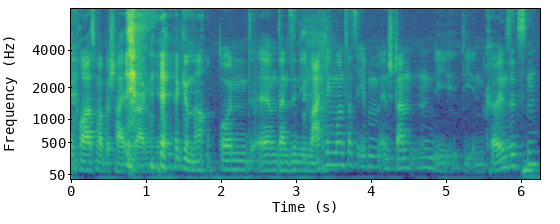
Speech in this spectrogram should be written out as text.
Opas mal Bescheid sagen hier. ja, genau. Und ähm, dann sind die Marketing Monsters eben entstanden, die, die in Köln sitzen,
